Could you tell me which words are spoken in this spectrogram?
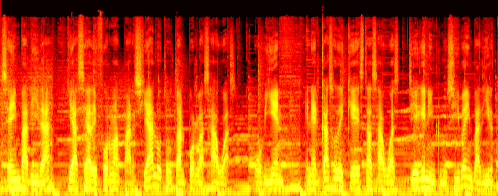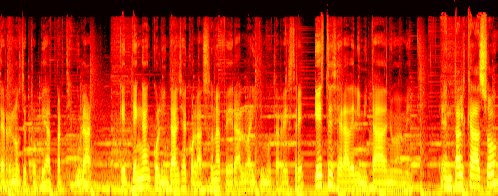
sea invadida, ya sea de forma parcial o total por las aguas, o bien, en el caso de que estas aguas lleguen inclusive a invadir terrenos de propiedad particular que tengan colindancia con la zona federal marítimo terrestre, este será delimitada nuevamente. En tal caso,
